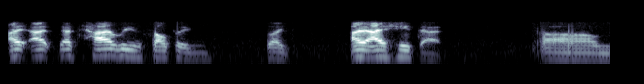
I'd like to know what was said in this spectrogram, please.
I, I that's highly insulting. Like I, I hate that. Um,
